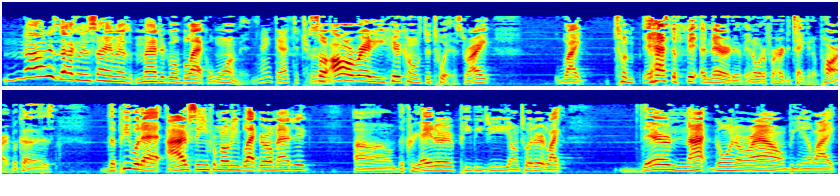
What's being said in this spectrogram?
not exactly the same as magical black woman. Ain't that the truth? So already here comes the twist, right? Like to, it has to fit a narrative in order for her to take it apart because the people that I've seen promoting Black Girl Magic, um, the creator, PBG on Twitter, like they're not going around being like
